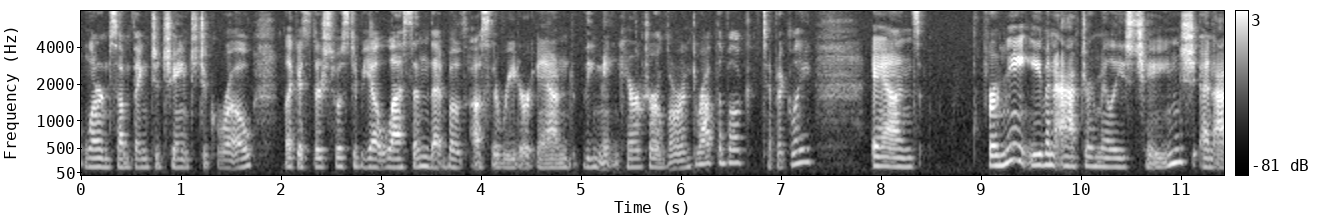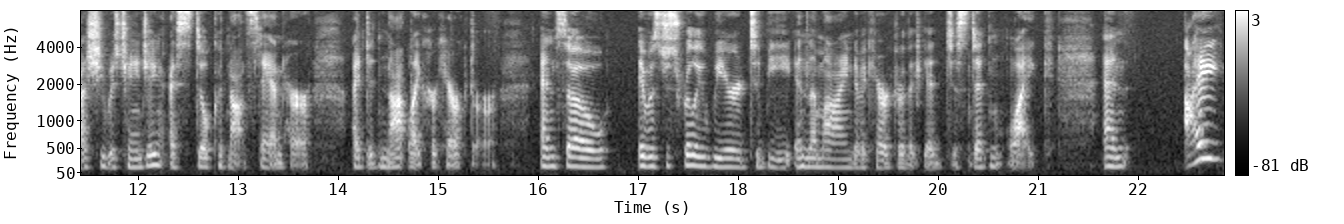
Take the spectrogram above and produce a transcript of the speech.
learn something to change to grow like it's there's supposed to be a lesson that both us the reader and the main character learn throughout the book typically and for me, even after Millie's change and as she was changing, I still could not stand her. I did not like her character. And so it was just really weird to be in the mind of a character that you just didn't like. And I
